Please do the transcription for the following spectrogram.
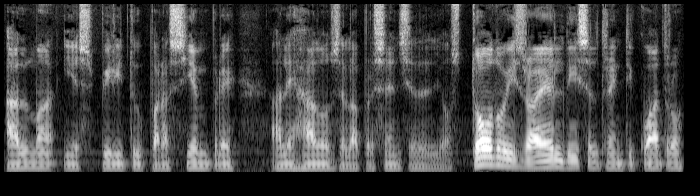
alma y espíritu para siempre alejados de la presencia de Dios. Todo Israel, dice el 34,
